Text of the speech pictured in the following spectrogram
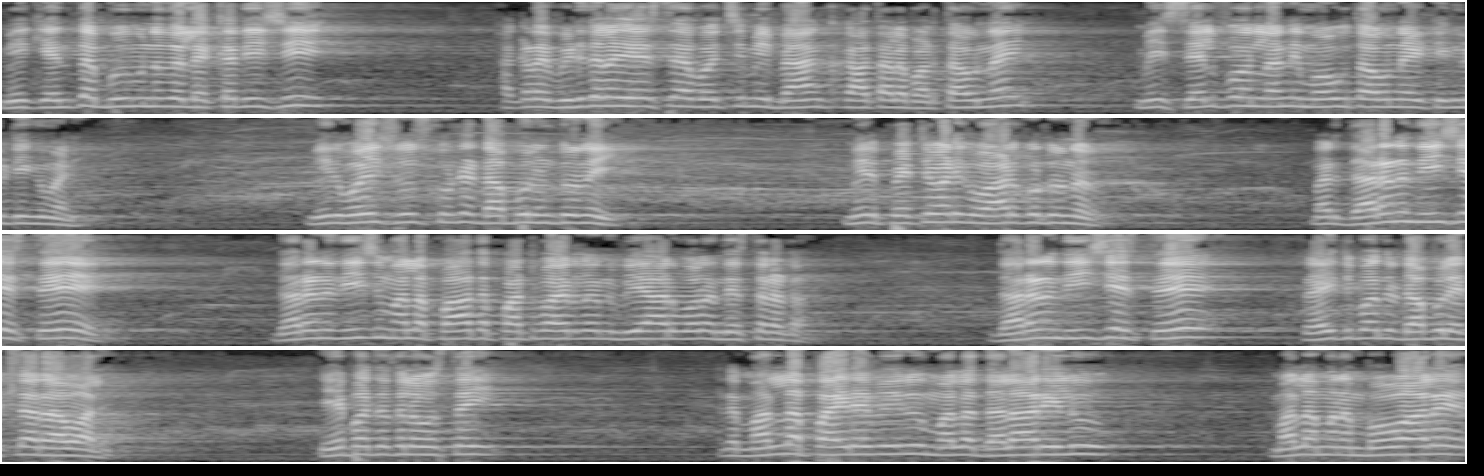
మీకు ఎంత భూమి ఉన్నదో లెక్క తీసి అక్కడ విడుదల చేస్తే వచ్చి మీ బ్యాంకు ఖాతాలు పడతా ఉన్నాయి. మీ సెల్ ఫోన్లన్నీ మోగుతూ ఉన్నాయి టింగు టింగుమని. మీరు పోయి చూసుకుంటే డబ్బులు ఉంటున్నాయి. మీరు పెట్టుబడికి వాడుకుంటున్నారు. మరి ధరను తీసేస్తే ధరను తీసి మళ్ళీ పాత పట్టువారులను బీఆర్ఓలను తెస్తారట. ధరను తీసేస్తే రైతు బంధు డబ్బులు ఎట్లా రావాలి? ఏ పద్ధతిలో వస్తాయి? అంటే మళ్ళా పైరవీలు మళ్ళా దళారీలు మళ్ళీ మనం పోవాలి.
